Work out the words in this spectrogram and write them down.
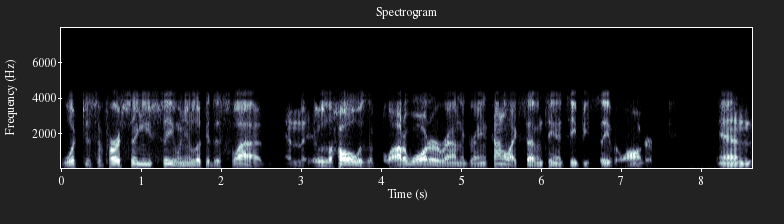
"What is the first thing you see when you look at this slide?" And it was a hole with a lot of water around the green, kind of like 17 at TPC but longer. And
